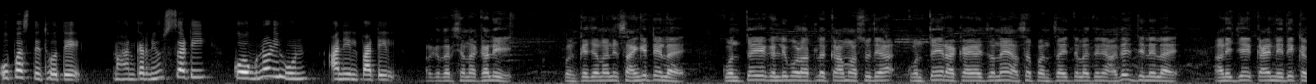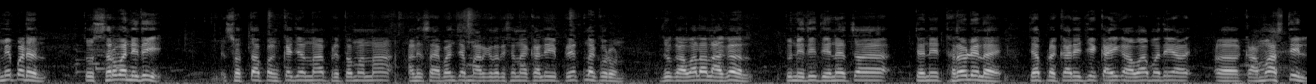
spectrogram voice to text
उपस्थित होते. महानकर न्यूजसाठी कोगनोळीहून अनिल पाटील. मार्गदर्शनाखाली पंकजनाने सांगितलेलं आहे कोणतंही गल्लीबोळातलं काम असू द्या कोणतंही राखायचं नाही असं पंचायतीला त्यांनी आदेश दिलेला आहे. आणि जे काय निधी कमी पडेल तो सर्व निधी स्वतः पंकजांना प्रीतमांना आणि साहेबांच्या मार्गदर्शनाखाली प्रयत्न करून जो गावाला लागल तो निधी देण्याचा त्याने ठरवलेला आहे. त्या प्रकारे जे काही गावामध्ये कामं असतील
